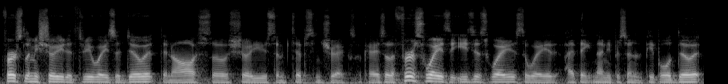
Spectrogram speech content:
First, let me show you the three ways to do it, then I'll also show you some tips and tricks, okay? So the first way is the easiest way, is the way I think 90% of the people will do it.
